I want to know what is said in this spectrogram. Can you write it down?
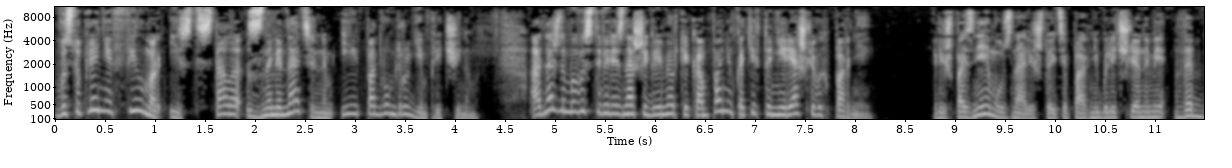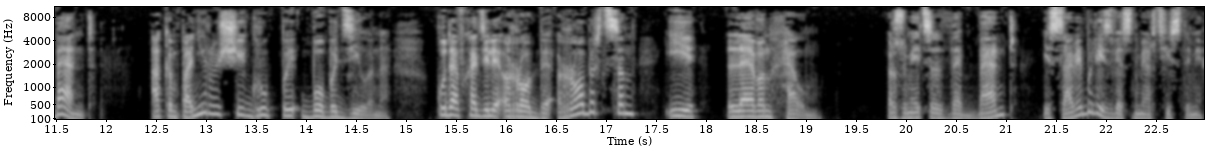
Выступление в Филмор Ист стало знаменательным и по двум другим причинам. Однажды мы выставили из нашей гримерки компанию каких-то неряшливых парней. Лишь позднее мы узнали, что эти парни были членами The Band — аккомпанирующие группы Боба Дилана, куда входили Робби Робертсон и Левон Хелм. Разумеется, The Band и сами были известными артистами.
